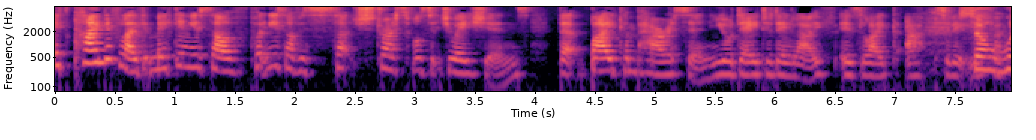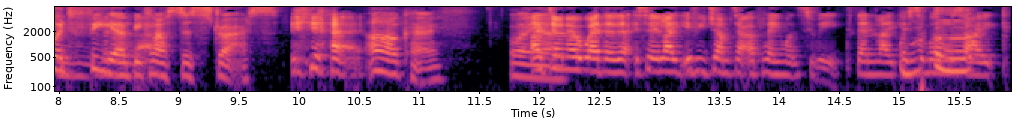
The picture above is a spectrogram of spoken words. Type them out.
it's kind of like making yourself putting yourself in such stressful situations that by comparison your day-to-day life is like absolutely So would fucking fear be vanilla. classed as stress? yeah Oh, okay. Well, i don't know whether that, so like if you jumped out a plane once a week then like if someone was like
